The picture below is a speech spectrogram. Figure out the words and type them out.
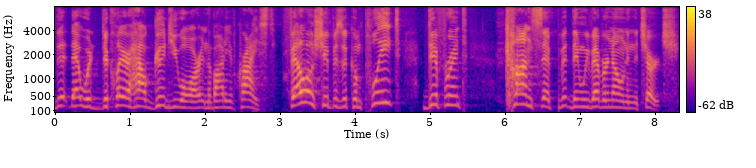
that, that would declare how good you are in the body of Christ. Fellowship is a complete different concept than we've ever known in the church.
